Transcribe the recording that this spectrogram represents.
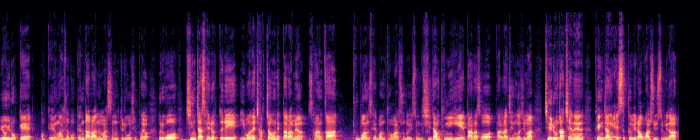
여유롭게 어, 대응하셔도 된다라는 말씀을 드리고 싶어요. 그리고 진짜 세력들이 이번에 작정을 했다라면 상한가 두 번, 세 번 더 갈 수도 있습니다. 시장 분위기에 따라서 달라지는 거지만 재료 자체는 굉장히 S급이라고 할 수 있습니다.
